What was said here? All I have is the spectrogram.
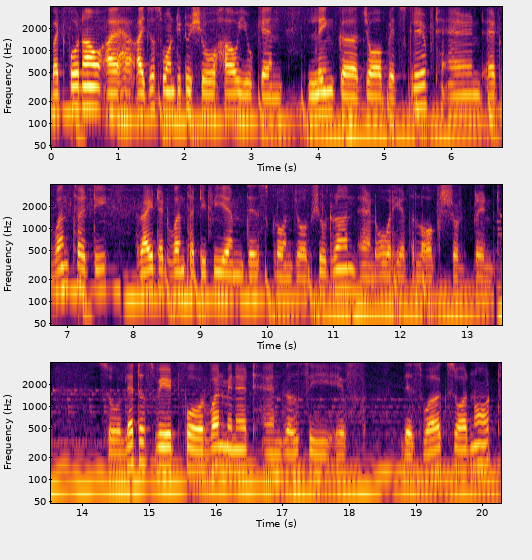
But for now I I just wanted to show how you can link a job with script. And at 1:30 right at 1:30 p.m. this cron job should run. And over here the log should print so let us wait for one minute and we'll see if this works or not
